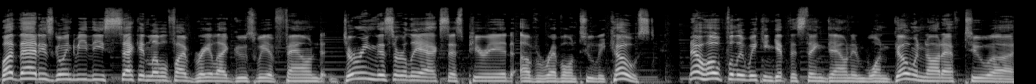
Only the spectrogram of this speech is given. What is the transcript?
But that is going to be the second level 5 Greylag Goose we have found during this early access period of Revontuli Coast. Now, hopefully we can get this thing down in one go and not have to uh,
